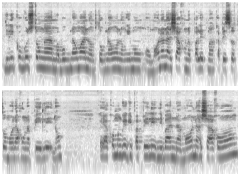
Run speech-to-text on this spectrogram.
dili ko gusto nga mabugnawan o tugnawon ng imong, o mao na siya akong napalit mga kapisko to, mao na akong napili, no? Kaya ako man gyud gipapili ni Bana, mao na siya akong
